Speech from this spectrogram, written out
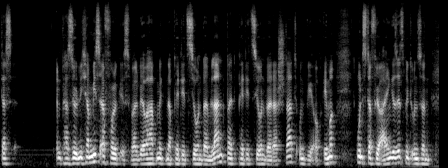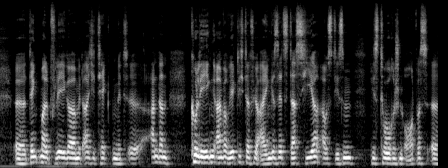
das ein persönlicher Misserfolg ist, weil wir haben mit einer Petition beim Land, bei Petition bei der Stadt und wie auch immer uns dafür eingesetzt, mit unseren äh, Denkmalpfleger, mit Architekten, mit äh, anderen Kollegen einfach wirklich dafür eingesetzt, dass hier aus diesem historischen Ort was äh,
